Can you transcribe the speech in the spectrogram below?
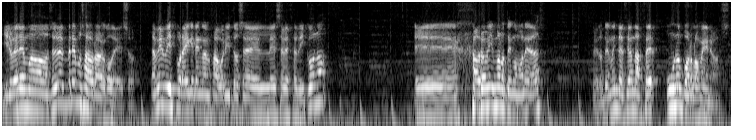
Y lo veremos, veremos ahora algo de eso. También veis por ahí que tengo en favoritos el SBC de icono. Eh, ahora mismo no tengo monedas, pero tengo intención de hacer uno por lo menos.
